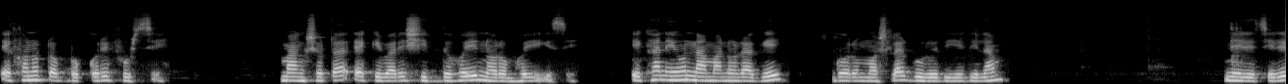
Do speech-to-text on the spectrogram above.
এখনও টকবক করে ফুটছে। মাংসটা একেবারে সিদ্ধ হয়ে নরম হয়ে গেছে। এখানেও নামানোর আগে গরম মশলার গুঁড়ো দিয়ে দিলাম। নেড়ে চেড়ে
